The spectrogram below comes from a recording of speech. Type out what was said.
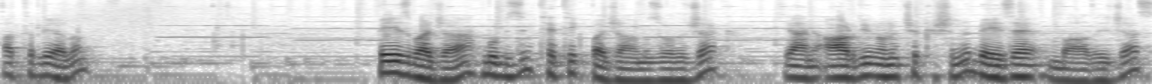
Hatırlayalım. Base bacağı. Bu bizim tetik bacağımız olacak. Yani Arduino'nun çıkışını base'e bağlayacağız.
